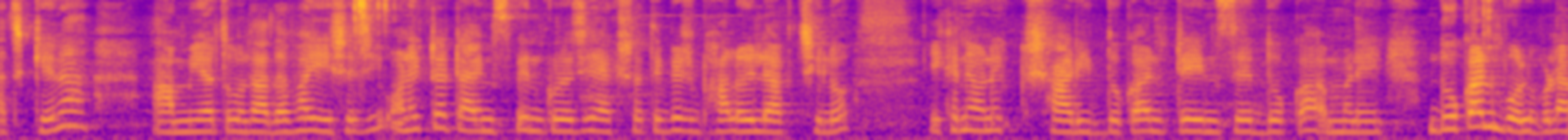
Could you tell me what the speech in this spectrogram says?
আজকে না, আমি আর তোমার দাদাভাই এসেছি, অনেকটা টাইম স্পেন্ড করেছি, একসাথে বেশ ভালোই লাগছিল। এখানে অনেক শাড়ির দোকান ট্রেন্ডসের দোকান মানে দোকান বলব না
